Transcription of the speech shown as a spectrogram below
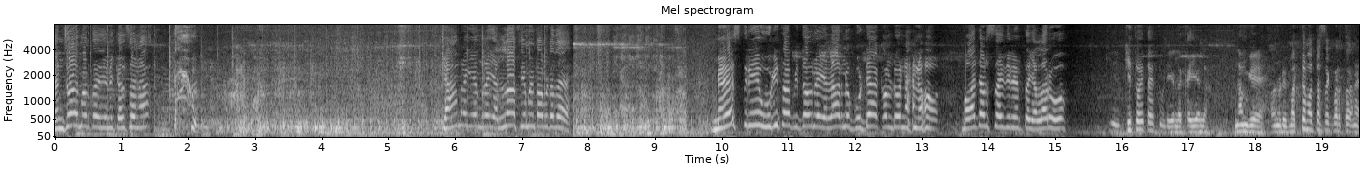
ಎಂಜಾಯ್ ಮಾಡ್ತಾ ಇದ್ದೀನಿ ಕೆಲಸನ. ಕ್ಯಾಮ್ರಾ ಗ್ಯಾಮ್ರಾ ಎಲ್ಲ ಸಿಮೆಂಟ್ ಆಗ್ಬಿಟ್ಟದೆ. ಮೇಸ್ತ್ರಿ ಉಗಿತಾ ಬಿದ್ದವನ ಎಲ್ಲಾರನ್ನು ಗುಡ್ಡೆ ಹಾಕೊಂಡು ನಾನು ಮಾತಾಡಿಸ್ತಾ ಇದ್ದೀನಿ ಅಂತ ಎಲ್ಲರೂ ಕಿತ್ತೋಯ್ತಾ ಇತ್ತು ನೋಡಿ ಎಲ್ಲ ಕೈಯೆಲ್ಲ. ನಮಗೆ ಅವ್ನು ನೋಡಿ ಮತ್ತೆ ಮಾತಾಡ್ಸಕ್ಕೆ ಬರ್ತಾನೆ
